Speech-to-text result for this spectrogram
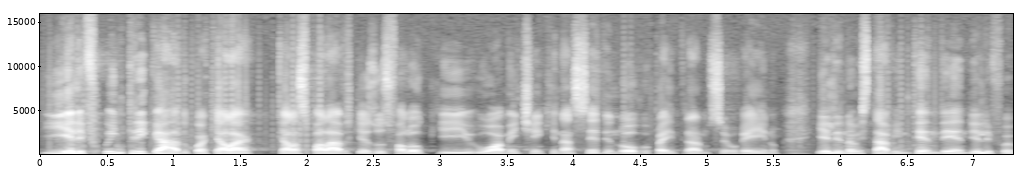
e ele ficou intrigado com aquela, aquelas palavras que Jesus falou que o homem tinha que nascer de novo para entrar no seu reino, e ele não estava entendendo, e ele foi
